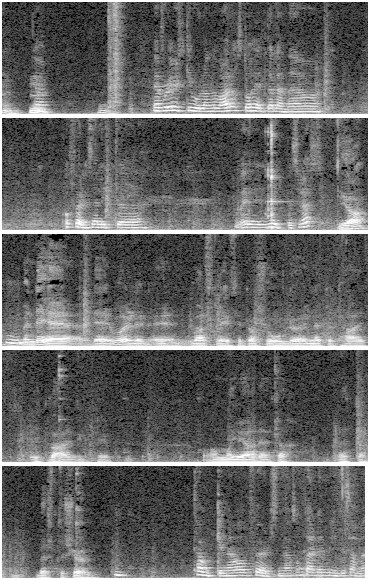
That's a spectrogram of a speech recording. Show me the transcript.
Mm. Ja. ja, for du husker hvordan det var å stå helt alene og, og føle seg litt eh, hjelpeløs? Ja, Mm. men det, er- det er jo en, en vanskelig situasjon. Du er nødt til å ta et, et valg om å gjøre det etter, etter beste skjønn. Tankene og følelsene og sånt, er det mye det samme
